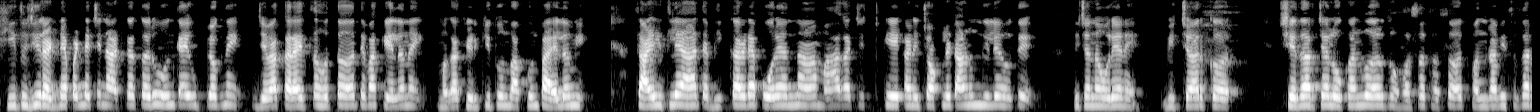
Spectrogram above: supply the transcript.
ही तुझी रडण्या पडण्याची नाटकं करून काही उपयोग नाही. जेव्हा करायचं होतं तेव्हा केलं नाही. मग खिडकीतून वाकून पाहिलं मी. चाळीतल्या त्या भिकारड्या पोऱ्यांना महागाचे केक आणि चॉकलेट आणून दिले होते. तिच्या नवऱ्याने. विचार कर. शेजारच्या लोकांवर जो हसत हसत पंधरा वीस हजार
